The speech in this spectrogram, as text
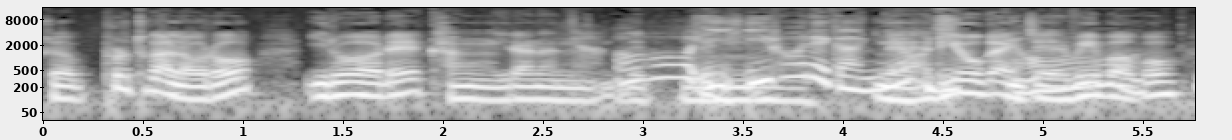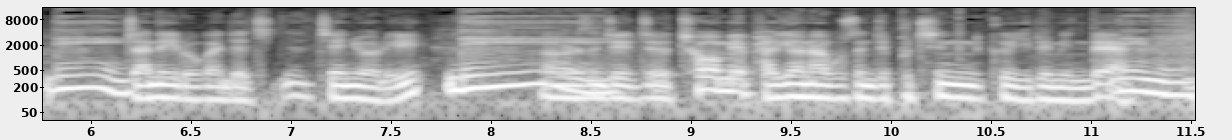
그 포르투갈어로 1월의 강이라는 어, 이 1월의 강이요? 네, 리오가 이제 어, 리버고 네. 자네이로가 이제 제뉴얼이 네. 어, 그래서 이제 저 처음에 발견하고서 이제 붙인 그 이름인데 네네. 음.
